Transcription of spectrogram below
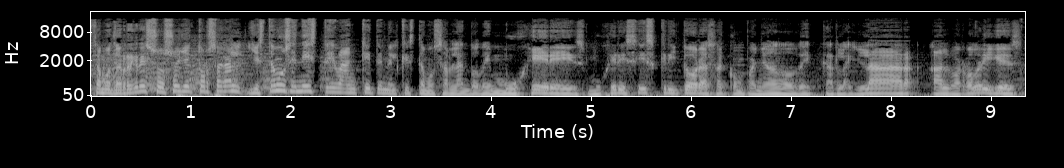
Estamos de regreso. Soy Héctor Zagal y estamos en este banquete en el que estamos hablando de mujeres, mujeres escritoras, acompañado de Carla Aguilar, Alba Rodríguez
